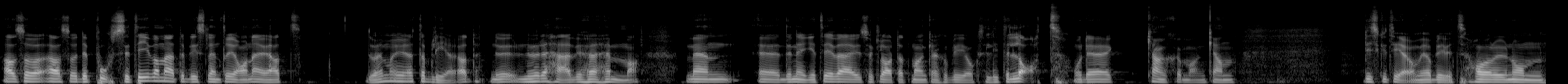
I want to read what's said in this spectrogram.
Alltså, alltså det positiva med att det blir slentrian är ju att då är man ju etablerad. Nu, nu är det här vi hör hemma. Men eh, det negativa är ju såklart att man kanske blir också lite lat. Och det kanske man kan diskutera om vi har blivit. Har du någon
